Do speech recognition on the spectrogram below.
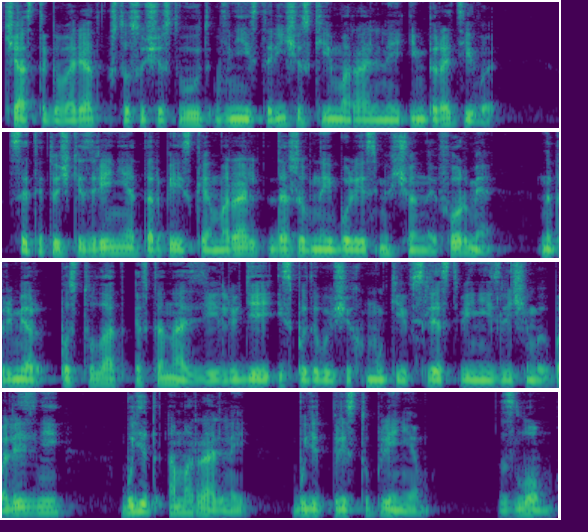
Часто говорят, что существуют внеисторические моральные императивы. С этой точки зрения торпейская мораль даже в наиболее смягченной форме, например, постулат эвтаназии людей, испытывающих муки вследствие неизлечимых болезней, будет аморальной, будет преступлением, злом.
